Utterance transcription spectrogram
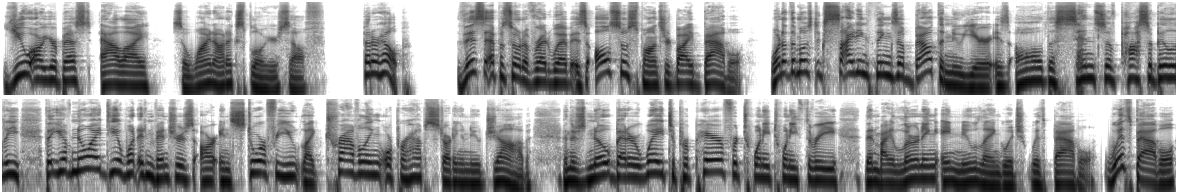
You are your best ally, so why not explore yourself? BetterHelp. This episode of Red Web is also sponsored by Babbel. One of the most exciting things about the new year is all the sense of possibility that you have no idea what adventures are in store for you, like traveling or perhaps starting a new job. And there's no better way to prepare for 2023 than by learning a new language with Babbel. With Babbel,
